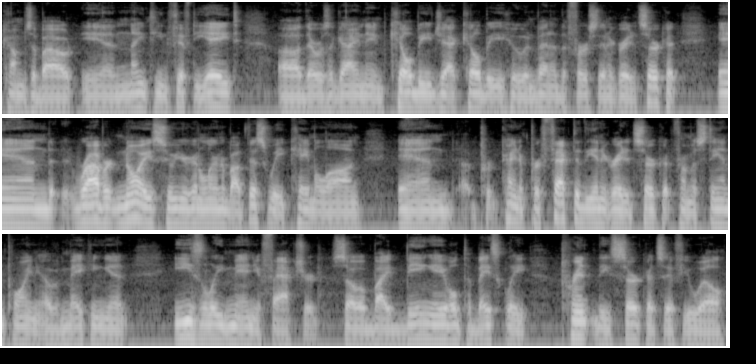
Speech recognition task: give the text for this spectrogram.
comes about in 1958. Uh, there was a guy named Kilby, Jack Kilby, who invented the first integrated circuit. And Robert Noyce, who you're going to learn about this week, came along and uh, per, kind of perfected the integrated circuit from a standpoint of making it easily manufactured. So by being able to basically print these circuits, if you will,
